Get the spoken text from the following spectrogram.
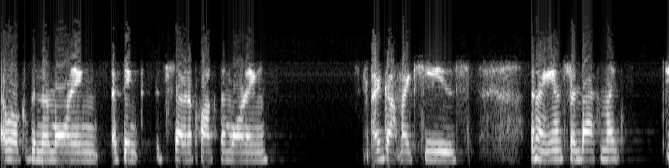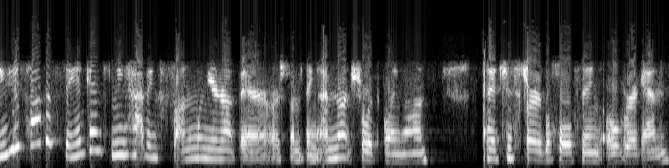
I woke up in the morning. I think it's seven o'clock in the morning. I got my keys and I answered back. I'm like, do you just have a thing against me having fun when you're not there or something? I'm not sure what's going on. And it just started the whole thing over again.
